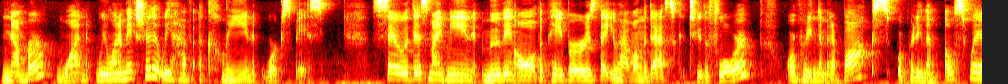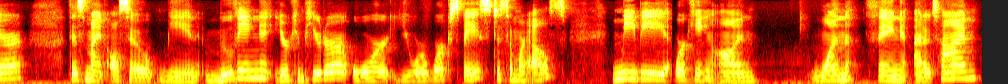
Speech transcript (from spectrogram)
number one, we want to make sure that we have a clean workspace. So this might mean moving all the papers that you have on the desk to the floor or putting them in a box or putting them elsewhere. This might also mean moving your computer or your workspace to somewhere else. Maybe working on one thing at a time,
